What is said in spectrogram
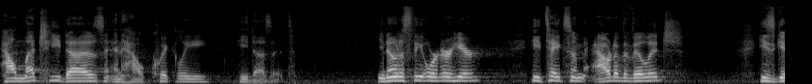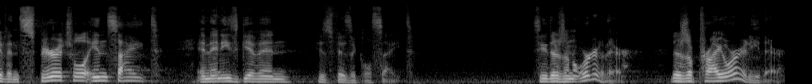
how much he does and how quickly he does it. You notice the order here? He takes him out of the village, he's given spiritual insight, and then he's given his physical sight. See, there's an order there, there's a priority there.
